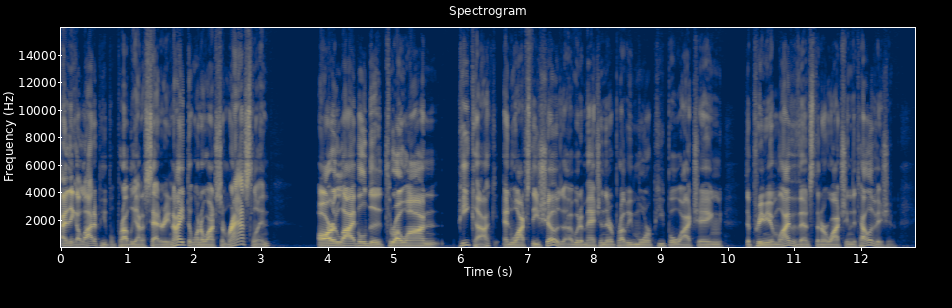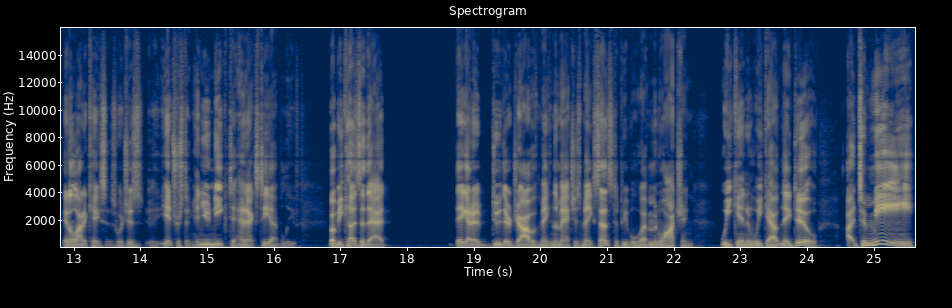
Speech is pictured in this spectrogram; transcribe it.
I think a lot of people probably on a Saturday night that want to watch some wrestling are liable to throw on Peacock and watch these shows. I would imagine there are probably more people watching the premium live events than are watching the television in a lot of cases, which is interesting and unique to NXT, I believe. But because of that, they got to do their job of making the matches make sense to people who haven't been watching week in and week out, and they do. Uh, to me,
